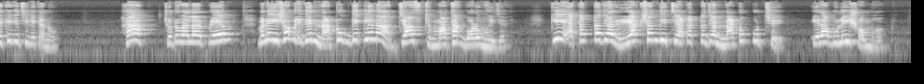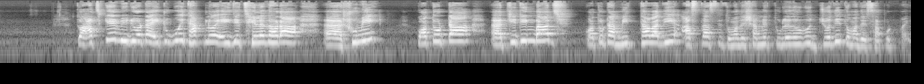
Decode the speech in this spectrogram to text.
রেখে গেছিলে কেন? হ্যাঁ ছোটোবেলার প্রেম। মানে এইসব এদের নাটক দেখলে না জাস্ট মাথা গরম হয়ে যায়। কি এক একটা যা রিয়াকশান দিচ্ছে, এক একটা যা নাটক করছে এরা বলেই সম্ভব। তো আজকের ভিডিওটা এইটুকুই থাকল, এই যে ছেলে ধরা সুমি, কতটা চিটিংবাজ, কতটা মিথ্যাবাদী, আস্তে আস্তে তোমাদের সামনে তুলে ধরবো যদি তোমাদের সাপোর্ট পাই।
